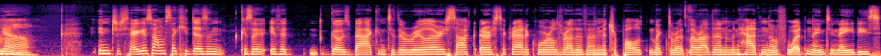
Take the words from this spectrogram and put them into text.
yeah Interesting. I guess almost like he doesn't because if it goes back into the real aristoc- aristocratic world rather than metropolitan, like the, rather than Manhattan of what 1980s,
